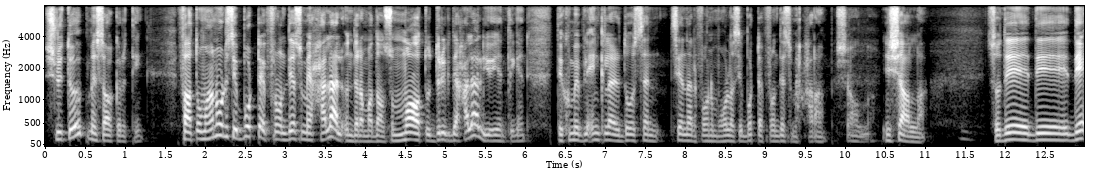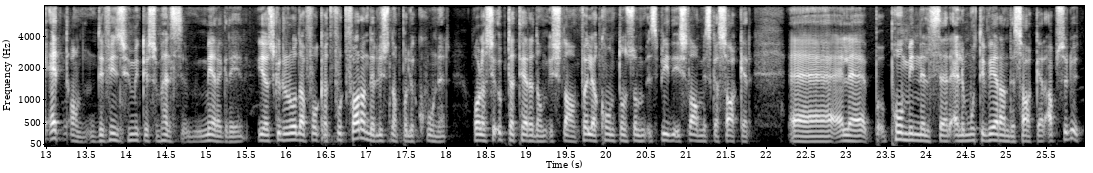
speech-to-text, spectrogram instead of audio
Sluta upp med saker och ting. För att om han håller sig borta ifrån det som är halal under Ramadan, som mat och dryck, det är halal ju egentligen. Det kommer bli enklare då sen, senare för honom att hålla sig borta från det som är haram. Inshallah. Inshallah. Så det, det, det är ett om, det finns hur mycket som helst mera grejer. Jag skulle råda folk att fortfarande lyssna på lektioner, hålla sig uppdaterade om islam, följa konton som sprider islamiska saker. Eh, eller påminnelser eller motiverande saker, absolut.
